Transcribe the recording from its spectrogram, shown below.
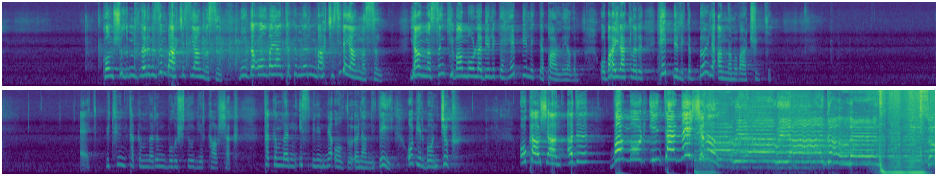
Komşularımızın bahçesi yanmasın. Burada olmayan takımların bahçesi de yanmasın. Yanmasın ki Van Mor'la birlikte hep birlikte parlayalım. O bayrakları hep birlikte böyle anlamı var çünkü. Evet, bütün takımların buluştuğu bir kavşak. Takımların isminin ne olduğu önemli değil. O bir boncuk. O kavşağın adı One More International. We are, we are golden. So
